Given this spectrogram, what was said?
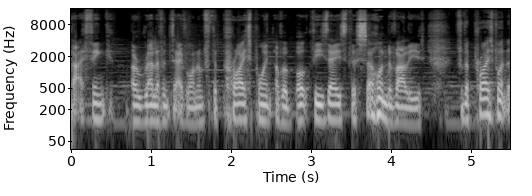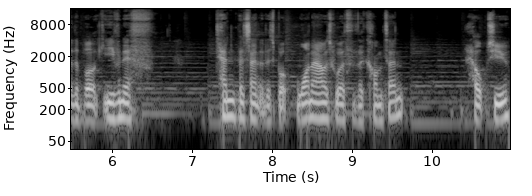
that I think are relevant to everyone. And for the price point of a book these days, they're so undervalued. For the price point of the book, even if 10% of this book, one hour's worth of the content, helps you,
